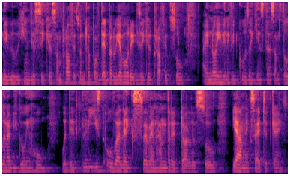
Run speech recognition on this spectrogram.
Maybe we can just secure some profits on top of that but we have already secured profits. So i know even if it goes against us i'm still gonna be going home with at least over like 700 dollars. So yeah i'm excited guys.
